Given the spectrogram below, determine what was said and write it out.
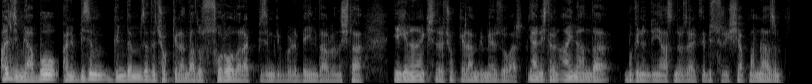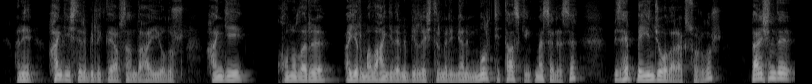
Ali'cim ya bu hani bizim gündemimize de çok gelen, daha doğrusu soru olarak bizim gibi böyle beyin davranışla ilgilenen kişilere çok gelen bir mevzu var. Yani işte ben aynı anda bugünün dünyasında özellikle bir sürü iş yapmam lazım. Hani hangi işleri birlikte yapsam daha iyi olur? Hangi konuları ayırmalı, hangilerini birleştirmeliyim? Yani multitasking meselesi biz hep beyinci olarak sorulur. Ben şimdi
